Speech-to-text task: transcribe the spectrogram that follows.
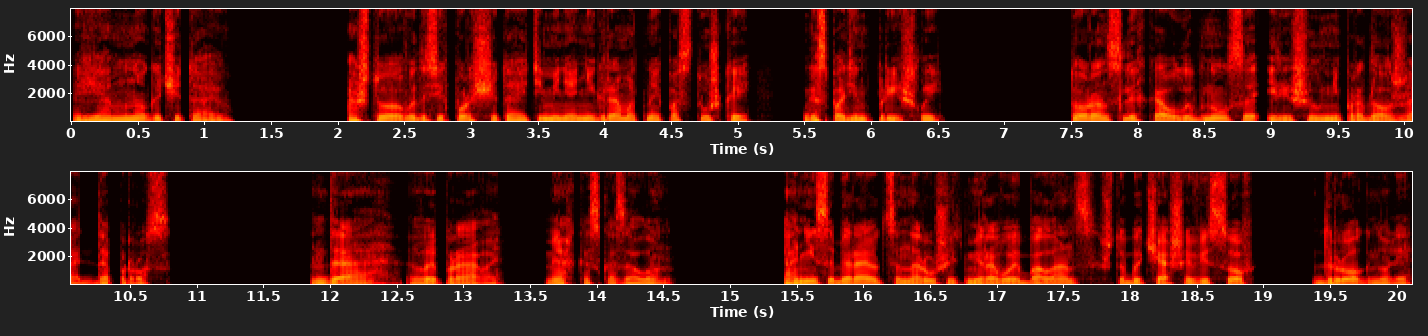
«Я много читаю. А что, вы до сих пор считаете меня неграмотной пастушкой, господин Пришлый?» Торан слегка улыбнулся и решил не продолжать допрос. «Да, вы правы», — мягко сказал он. «Они собираются нарушить мировой баланс, чтобы чаши весов дрогнули,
